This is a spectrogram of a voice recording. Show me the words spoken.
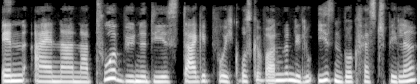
in einer Naturbühne, die es da gibt, wo ich groß geworden bin, die Luisenburg-Festspiele,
